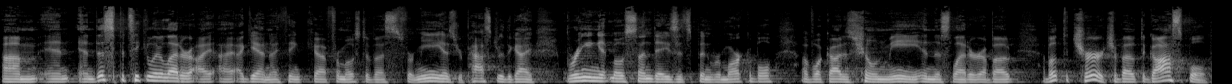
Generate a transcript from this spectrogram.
Um, and, and this particular letter, I, I, again, I think uh, for most of us, for me as your pastor, the guy bringing it most Sundays, it's been remarkable of what God has shown me in this letter about, about the church, about the gospel,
